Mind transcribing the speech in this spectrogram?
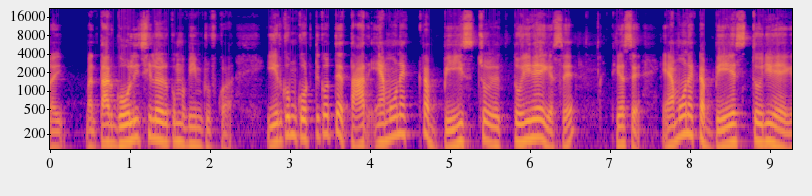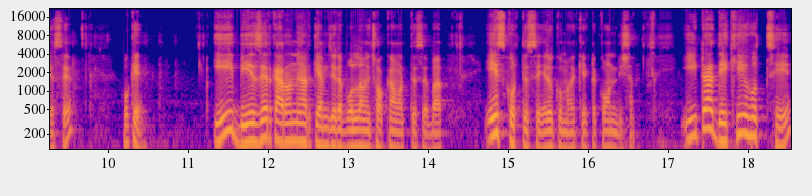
right মানে তার গোলই ছিল এরকমভাবে ইমপ্রুভ করা। এরকম করতে করতে তার এমন একটা বেস তৈরি হয়ে গেছে, ঠিক আছে? এমন একটা বেস তৈরি হয়ে গেছে ওকে এই বেজের কারণে আর কি আমি যেটা বললাম ছক্কা মারতেছে বা এস করতেছে, এরকম আর কি একটা কন্ডিশন এইটা দেখে হচ্ছে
